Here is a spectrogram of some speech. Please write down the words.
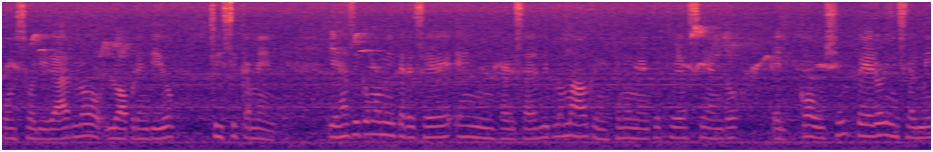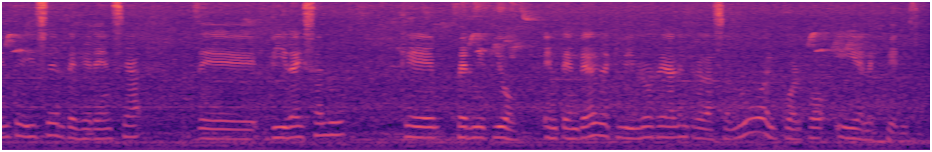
consolidar lo aprendido físicamente. Y es así como me interesé en realizar el diplomado, que en este momento estoy haciendo el coaching, pero inicialmente hice el de gerencia de vida y salud que permitió entender el equilibrio real entre la salud, el cuerpo y el espíritu.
